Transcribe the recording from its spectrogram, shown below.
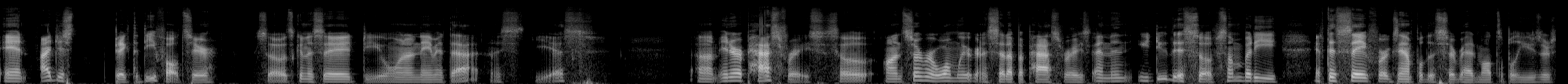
And I just picked the defaults here. So it's going to say, do you want to name it that? yes. Um, enter a passphrase. So on server one, we are going to set up a passphrase, and then you do this so if somebody, if this say for example this server had multiple users,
